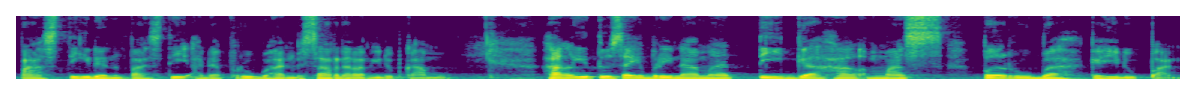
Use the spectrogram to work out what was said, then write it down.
pasti, dan pasti ada perubahan besar dalam hidup kamu. Hal itu saya beri nama tiga hal emas perubah kehidupan.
